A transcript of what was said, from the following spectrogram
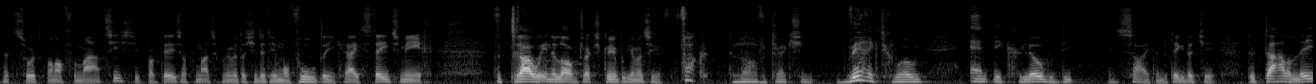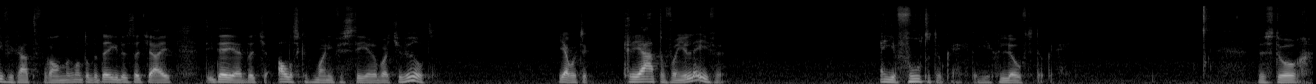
met een soort van affirmaties. Je pakt deze affirmatie op een moment als je dit helemaal voelt en je krijgt steeds meer vertrouwen in de of Attraction, kun je op een gegeven moment zeggen, fuck, de of Attraction werkt gewoon en ik geloof diep inside. Dat betekent dat je totale leven gaat veranderen, want dat betekent dus dat jij het idee hebt dat je alles kunt manifesteren wat je wilt. Jij wordt de creator van je leven. En je voelt het ook echt en je gelooft het ook echt. Dus door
